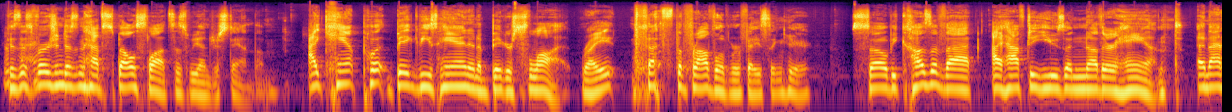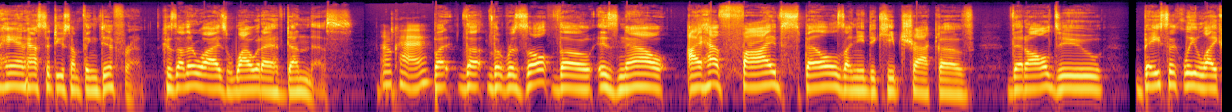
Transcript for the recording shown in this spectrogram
Because this version doesn't have spell slots as we understand them. I can't put Bigby's hand in a bigger slot, right? That's the problem we're facing here. So because of that, I have to use another hand. And that hand has to do something different. Because otherwise, why would I have done this? Okay. But the the result though is now I have five spells I need to keep track of that all do basically like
